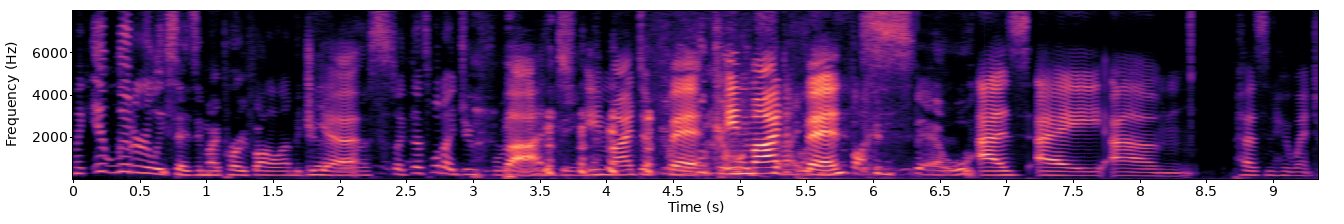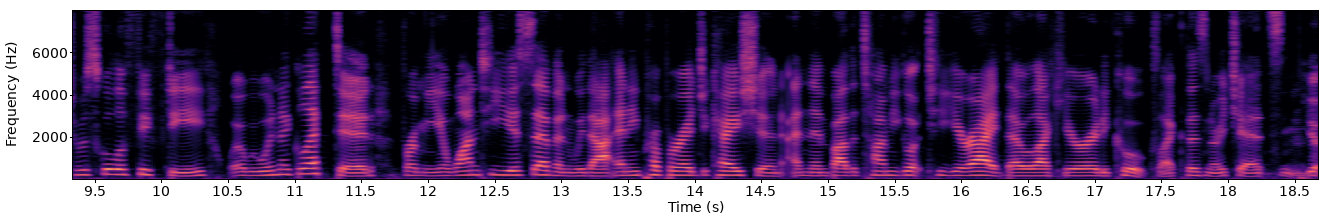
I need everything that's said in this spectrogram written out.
like it literally says in my profile I'm a Yeah. journalist. Like that's what I do for a But living. in my defense, in my sake, defense, fucking spell. as a um, person who went to a school of 50 where we were neglected from year one to year seven without any proper education. And then by the time you got to year eight they were like you're already cooked. Like there's no chance. And, you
